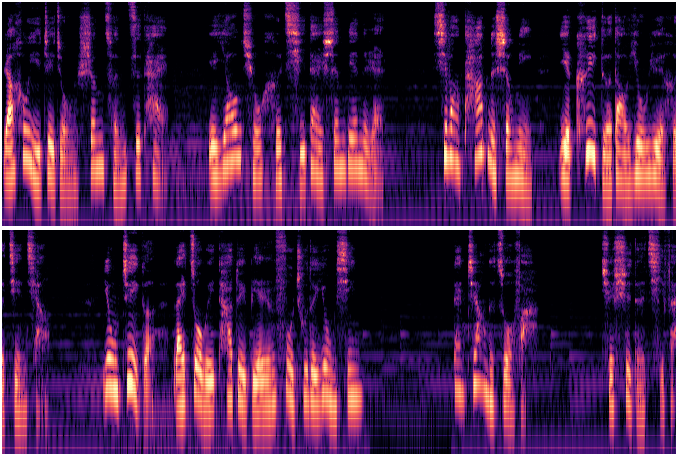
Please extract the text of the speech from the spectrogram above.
然后以这种生存姿态，也要求和期待身边的人，希望他们的生命也可以得到优越和坚强，用这个来作为他对别人付出的用心。但这样的做法，却适得其反，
